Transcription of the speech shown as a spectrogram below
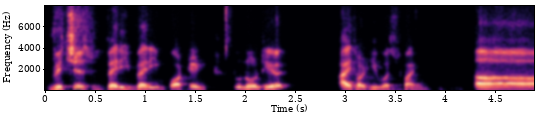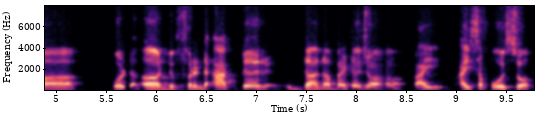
which is very very important to note here, I thought he was fine. Uh, could a different actor done a better job? I I suppose so,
